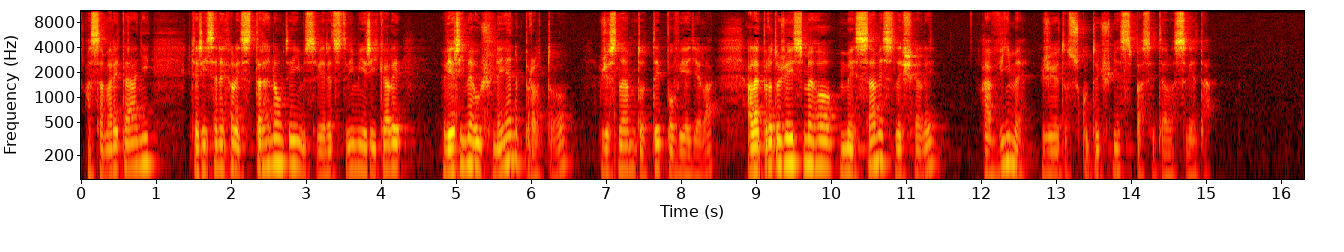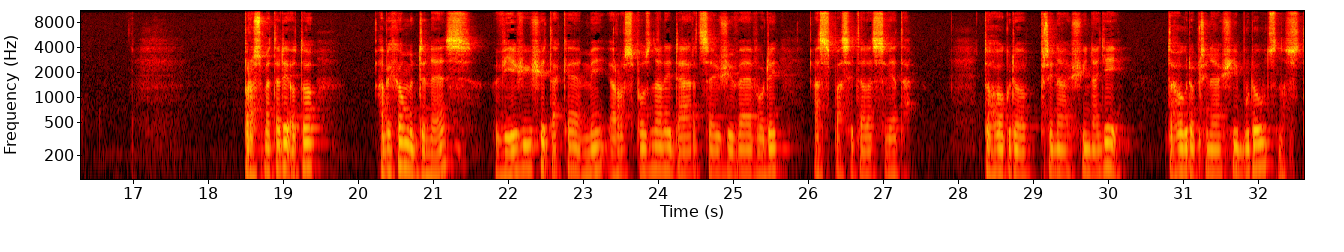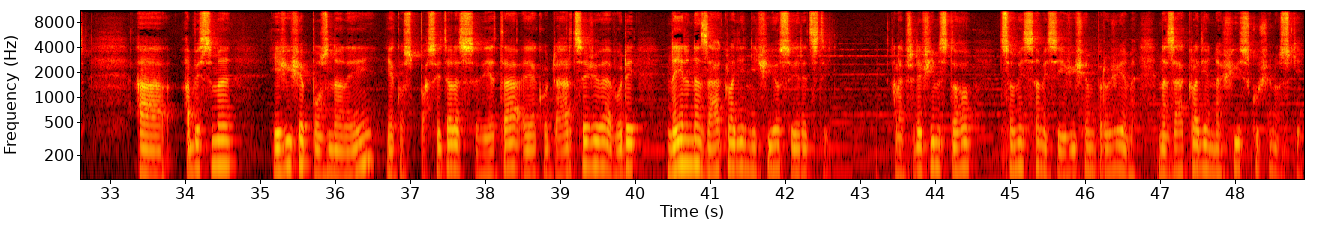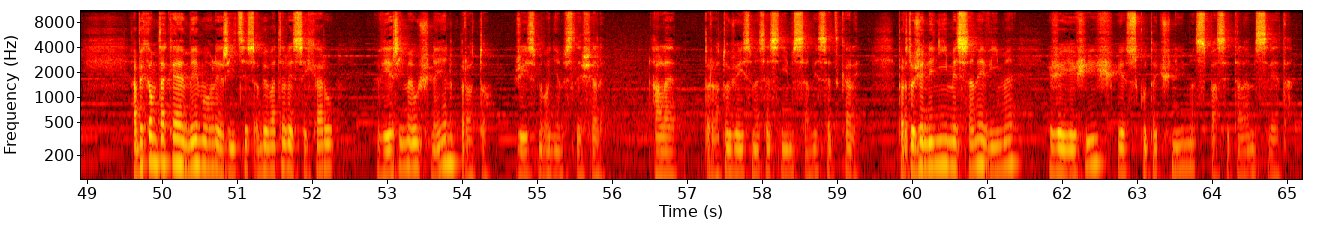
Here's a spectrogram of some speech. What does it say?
A Samaritáni, kteří se nechali strhnout jejím svědectvím, jí říkali, věříme už nejen proto, že s nám to ty pověděla, ale protože jsme ho my sami slyšeli a víme, že je to skutečně spasitel světa. Prosme tedy o to, abychom dnes v Ježíši také my rozpoznali dárce živé vody a spasitele světa. Toho, kdo přináší naději, toho, kdo přináší budoucnost. A aby jsme Ježíše poznali jako spasitele světa a jako dárce živé vody nejen na základě něčího svědectví, ale především z toho, co my sami s Ježíšem prožijeme, na základě naší zkušenosti. Abychom také my mohli říci s obyvateli Sicharu, věříme už nejen proto, že jsme o něm slyšeli, ale protože jsme se s ním sami setkali. Protože nyní my sami víme, že Ježíš je skutečným spasitelem světa.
